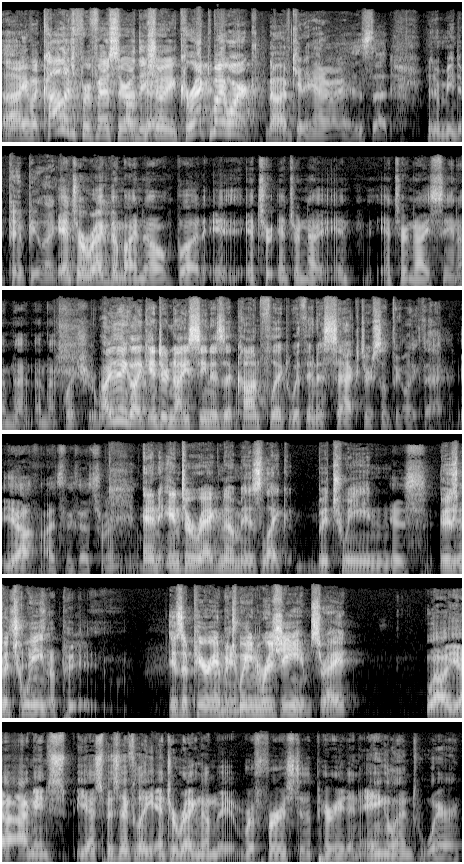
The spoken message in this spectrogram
I have a college professor on the show. You. Correct my work. No, I'm kidding. I don't. Know. It's not. I don't mean to pimp you like interregnum. I know, but inter inter internecine. I'm not. I'm not quite sure. I think like internecine is a conflict within a sect or something like that. Yeah, I think that's right. Yeah. And interregnum is like between is is, is between is a, is a period I mean, between regimes, right? Well, yeah. I mean, yeah. Specifically, interregnum refers to the period in England where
